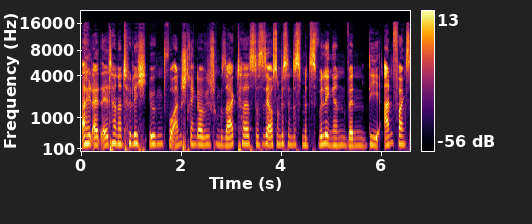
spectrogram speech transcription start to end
halt als Eltern natürlich irgendwo anstrengend, aber wie du schon gesagt hast, das ist ja auch so ein bisschen das mit Zwillingen, wenn die Anfangs,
